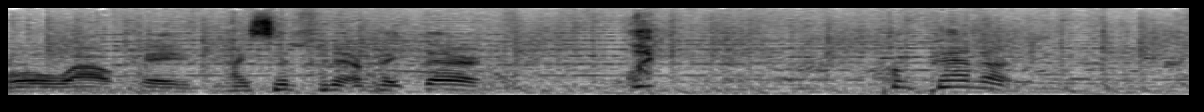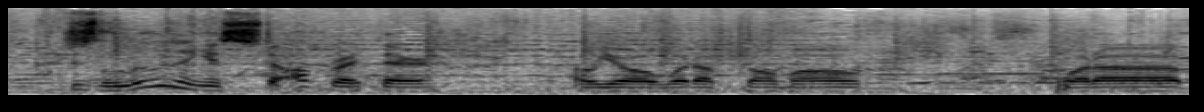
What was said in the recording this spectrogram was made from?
Oh, wow. Okay, nice infinite right there. What? Punk Panda just losing his stock right there. Oh, yo, what up, Como? What up?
